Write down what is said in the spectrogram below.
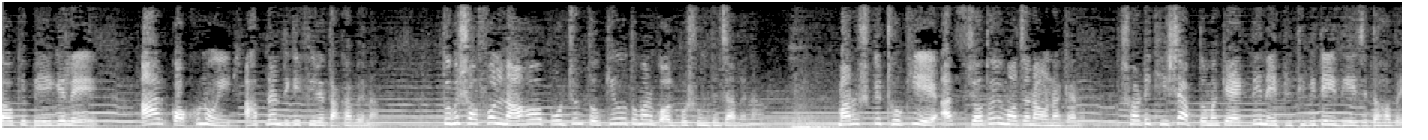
কাউকে পেয়ে গেলে আর কখনোই আপনার দিকে ফিরে তাকাবে না। তুমি সফল না হওয়া পর্যন্ত কেউ তোমার গল্প শুনতে যাবে না। মানুষকে ঠকিয়ে আজ যতই মজা নাও না কেন, সঠিক হিসাব তোমাকে একদিন এই পৃথিবীতেই দিয়ে যেতে হবে।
